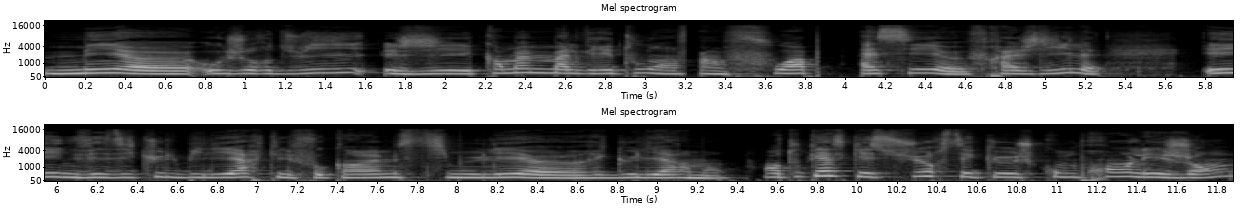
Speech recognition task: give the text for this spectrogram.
Mais aujourd'hui, j'ai quand même malgré tout un foie assez fragile et une vésicule biliaire qu'il faut quand même stimuler euh, régulièrement. En tout cas, ce qui est sûr, c'est que je comprends les gens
